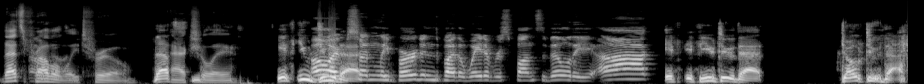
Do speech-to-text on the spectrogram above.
That's Oh, probably true, That's actually. If you do Oh, I'm that, suddenly burdened by the weight of responsibility. Ah, if if you do that, Don't do that.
